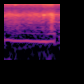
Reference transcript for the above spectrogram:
Ну,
